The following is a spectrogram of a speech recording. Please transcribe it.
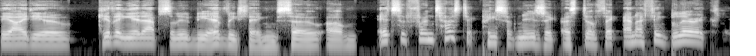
the idea of giving it absolutely everything. So um, it's a fantastic piece of music, I still think, and I think lyrically.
